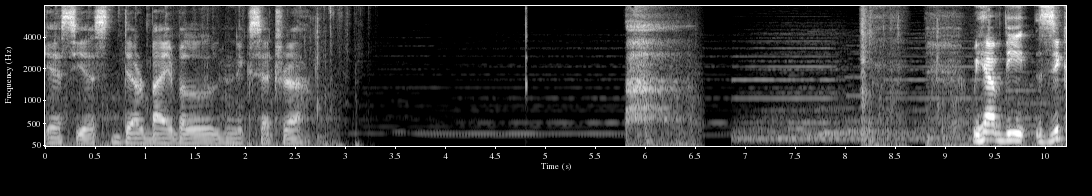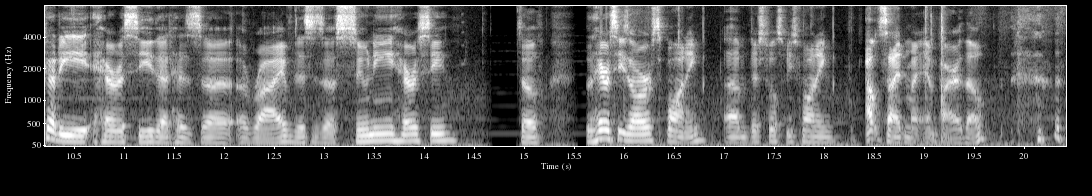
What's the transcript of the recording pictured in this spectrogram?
Yes, yes, their Bible, etc. We have the Zikri heresy that has uh, arrived. This is a Sunni heresy. So the heresies are spawning. Um, they're supposed to be spawning outside my empire, though.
